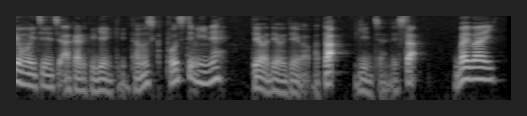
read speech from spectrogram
今日も一日明るく元気に楽しくポジティブにね。ではではではまた、銀ちゃんでした。バイバイ。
